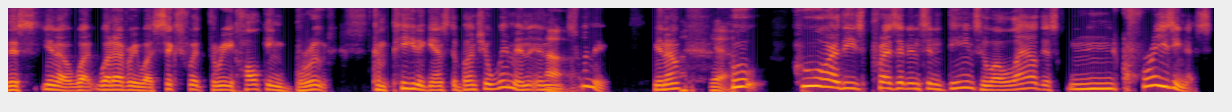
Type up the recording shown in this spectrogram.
this you know what whatever he was, six foot three hulking brute, compete against a bunch of women in Oh. swimming. You know Yeah. who who are these presidents and deans who allow this craziness?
